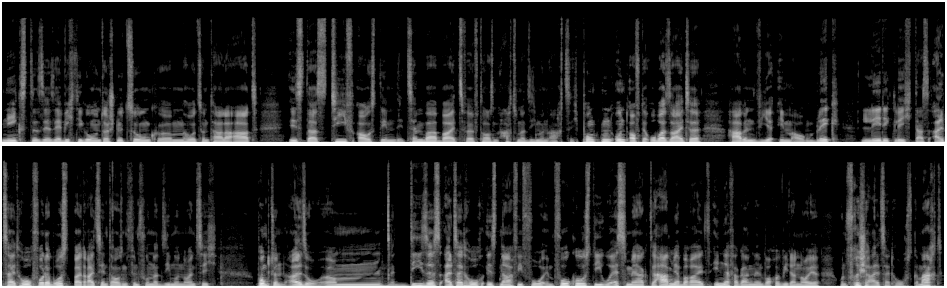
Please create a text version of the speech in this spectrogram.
Nächste sehr, sehr wichtige Unterstützung ähm, horizontaler Art ist das Tief aus dem Dezember bei 12.887 Punkten und auf der Oberseite haben wir im Augenblick lediglich das Allzeithoch vor der Brust bei 13.597 Punkten. Also, ähm, dieses Allzeithoch ist nach wie vor im Fokus. Die US-Märkte haben ja bereits in der vergangenen Woche wieder neue und frische Allzeithochs gemacht.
